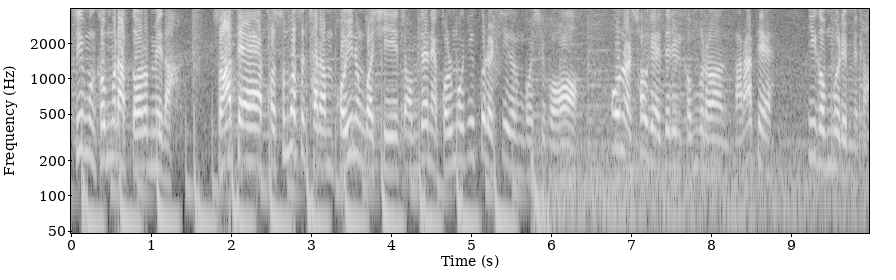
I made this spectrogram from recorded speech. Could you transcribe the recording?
지금은 건물 앞 도로입니다. 저 앞에 코스모스처럼 보이는 곳이 좀 전에 골목 입구를 찍은 곳이고 오늘 소개해드릴 건물은 바로 앞에 이 건물입니다.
